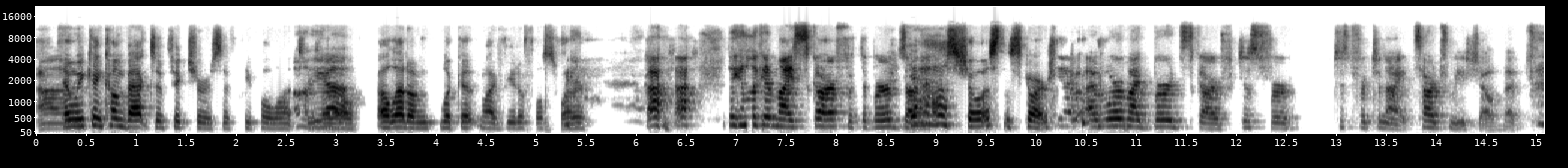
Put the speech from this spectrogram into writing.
Um, and we um, can come back to pictures if people want oh, to. Yeah. I'll, I'll let them look at my beautiful sweater. they can look at my scarf with the birds on yes, it. Yes, show us the scarf. yeah, I wore my bird scarf just for just for tonight. It's hard for me to show, but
